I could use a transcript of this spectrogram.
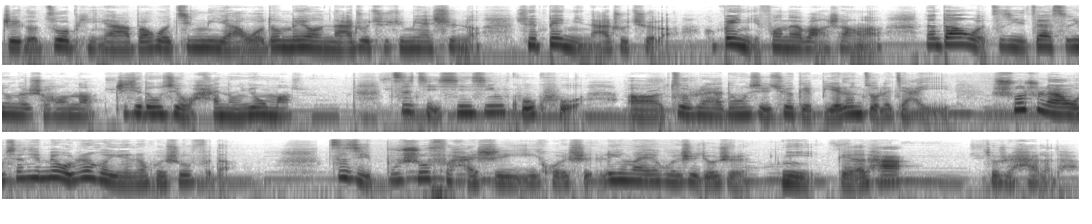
这个作品呀，包括经历啊，我都没有拿出去去面试呢，却被你拿出去了，被你放在网上了。那当我自己再次用的时候呢，这些东西我还能用吗？自己辛辛苦苦呃做出来的东西，却给别人做了嫁衣，说出来，我相信没有任何一个人会舒服的。自己不舒服还是一回事，另外一回事就是你给了他，就是害了他。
